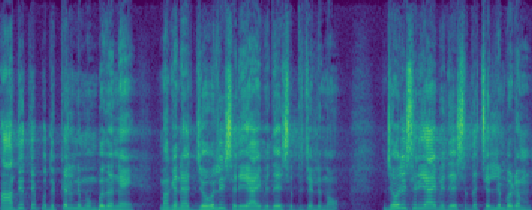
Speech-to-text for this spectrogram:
ആദ്യത്തെ പുതുക്കലിന് മുമ്പ് തന്നെ മകന് ജോലി ശരിയായി വിദേശത്ത് ചെല്ലുന്നു. ജോലി ശരിയായി വിദേശത്ത് ചെല്ലുമ്പോഴും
